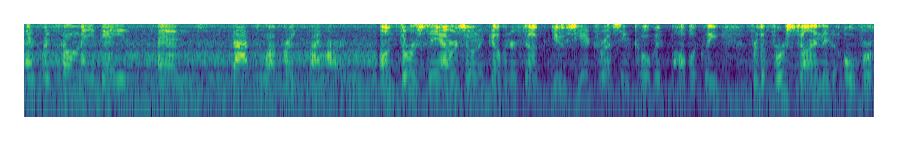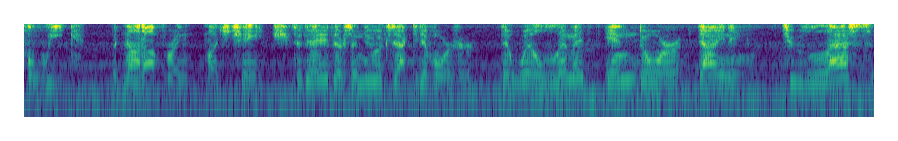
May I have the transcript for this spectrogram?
and for so many days, and that's what breaks my heart. On Thursday, Arizona Governor Doug Ducey addressing COVID publicly for the first time in over a week, but not offering much change. Today, there's a new executive order that will limit indoor dining to less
